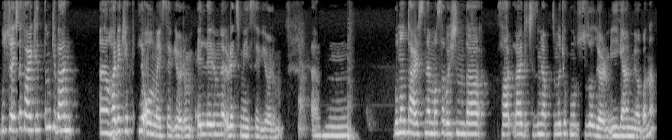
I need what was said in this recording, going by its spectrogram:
bu süreçte fark ettim ki ben e, hareketli olmayı seviyorum. Ellerimle üretmeyi seviyorum. Bunun tersine masa başında saatlerce çizim yaptığımda çok mutsuz oluyorum. İyi gelmiyor bana.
